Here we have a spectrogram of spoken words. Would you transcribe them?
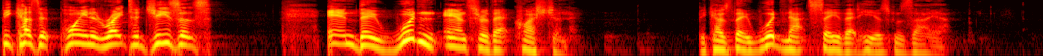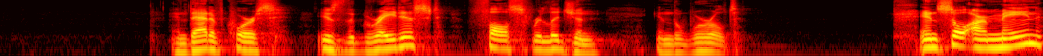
because it pointed right to Jesus. And they wouldn't answer that question because they would not say that he is Messiah. And that, of course, is the greatest false religion in the world. And so, our main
